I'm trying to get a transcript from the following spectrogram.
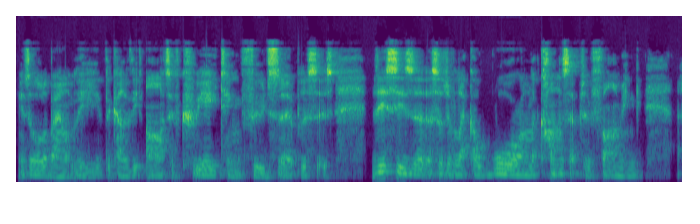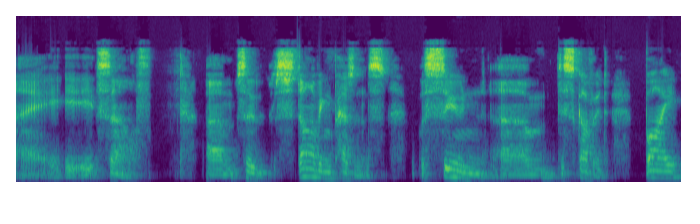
is all about the, the kind of the art of creating food surpluses. This is a, a sort of like a war on the concept of farming uh, itself. Um, so, starving peasants were soon um, discovered by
